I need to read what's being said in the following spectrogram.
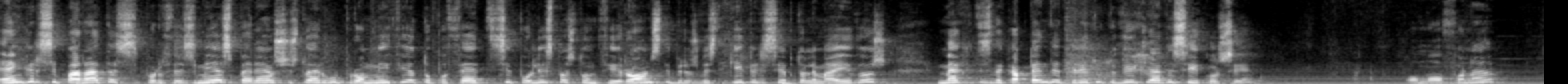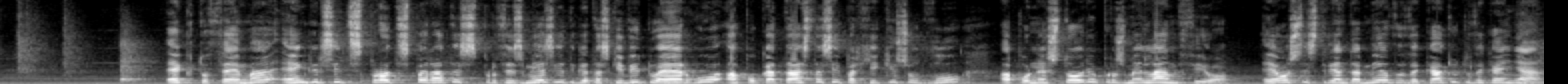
Έγκριση παράτασης προθεσμίας περαίωσης του έργου Προμήθεια Τοποθέτηση Πολύσπαστων Θυρών στην πυροσβεστική υπηρεσία Πτολεμαίδο μέχρι τις 15 Τρίτου του 2020. Ομόφωνα. Έκτο θέμα, έγκριση της πρώτης παράτασης προθεσμίας για την κατασκευή του έργου αποκατάσταση επαρχιακής οδού από Νεστόριο προς Μελάνθιο έως τις 31 Δεκάτου του 19.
